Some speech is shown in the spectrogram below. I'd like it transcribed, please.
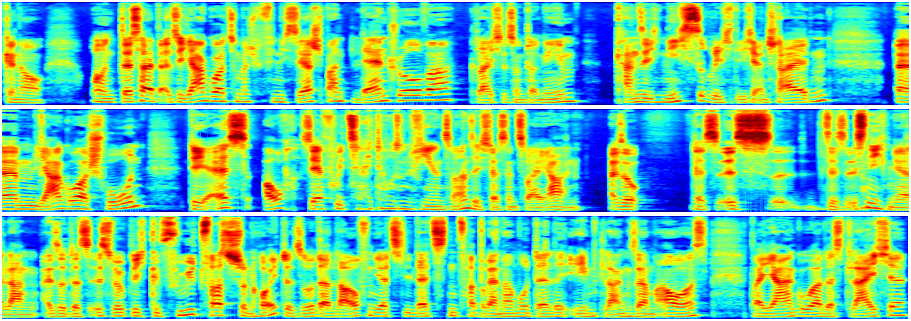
genau. Und deshalb, also Jaguar zum Beispiel finde ich sehr spannend. Land Rover, gleiches Unternehmen, kann sich nicht so richtig entscheiden. Ähm, Jaguar schon. DS auch sehr früh 2024, das in zwei Jahren. Also das ist, das ist nicht mehr lang. Also das ist wirklich gefühlt fast schon heute so. Da laufen jetzt die letzten Verbrennermodelle eben langsam aus. Bei Jaguar das gleiche.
